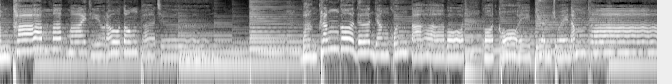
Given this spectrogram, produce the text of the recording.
คำถามมากมายที่เราต้องเผชิญ บางครั้งก็เดินอย่างคนตาบอด กอดขอให้เพื่อนช่วยนำทาง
